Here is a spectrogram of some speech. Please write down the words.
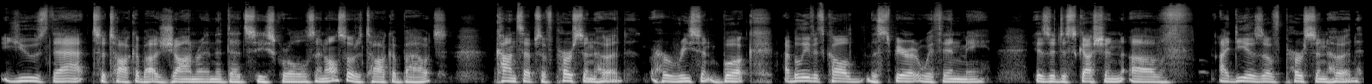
used that to talk about genre in the Dead Sea Scrolls and also to talk about concepts of personhood. Her recent book, I believe it's called The Spirit Within Me, is a discussion of ideas of personhood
